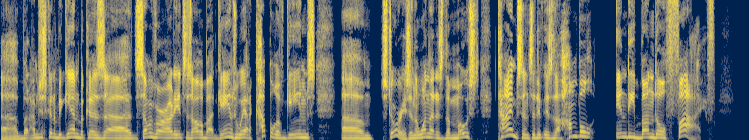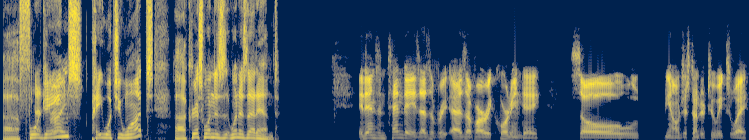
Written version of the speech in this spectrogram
Uh, but I'm just going to begin because uh, some of our audience is all about games. We had a couple of games um, stories, and the one that is the most time sensitive is the Humble Indie Bundle Five. Uh, four That's games, pay what you want. Uh, Chris, when does when does that end? It ends in ten days as of re- as of our recording day, so you know just under two weeks away.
